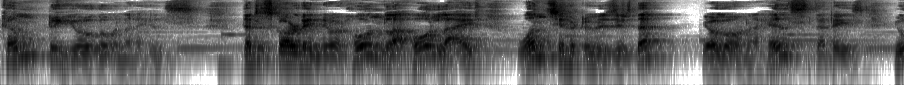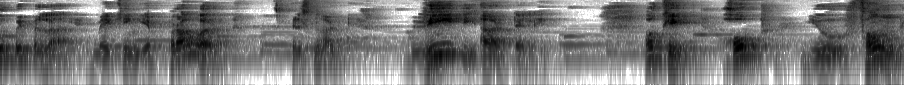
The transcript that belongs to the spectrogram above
come to Yogavana Hills that is called in your whole, whole life, once you have to visit the Yogavana Hills, that is, you people are making a proverb. It is not we are telling. Okay, hope you found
